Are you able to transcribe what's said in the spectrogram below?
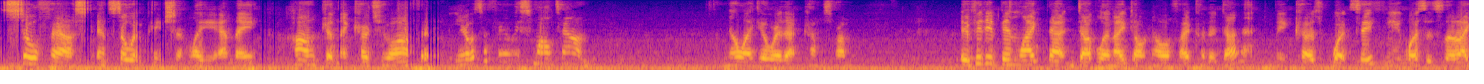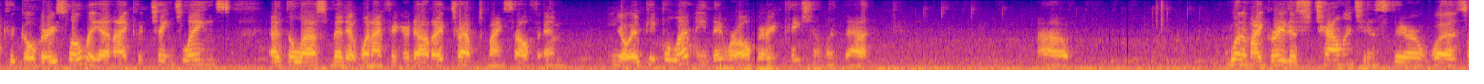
so fast and so impatiently and they honk and they cut you off and you know it's a fairly small town. No idea where that comes from. If it had been like that in Dublin, I don't know if I could have done it because what saved me was is that I could go very slowly and I could change lanes at the last minute when I figured out I trapped myself and you know and people let me. They were all very patient with that. Uh, one of my greatest challenges there was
